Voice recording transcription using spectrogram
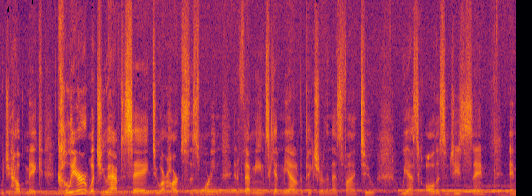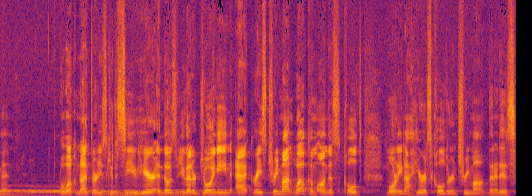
Would you help make clear what you have to say to our hearts this morning? And if that means getting me out of the picture, then that's fine too. We ask all this in Jesus' name. Amen. Well, welcome 930. It's good to see you here. And those of you that are joining at Grace Tremont, welcome on this cold morning. I hear it's colder in Tremont than it is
